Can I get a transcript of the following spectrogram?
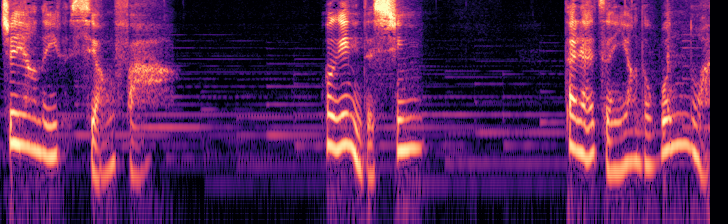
这样的一个想法会给你的心带来怎样的温暖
